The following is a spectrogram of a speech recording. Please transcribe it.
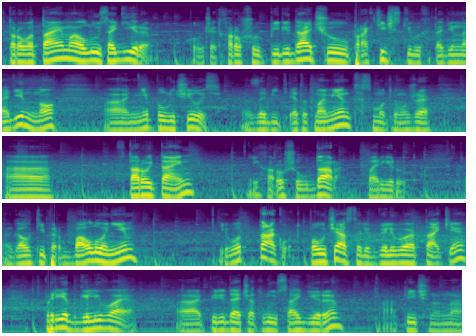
второго тайма. Луис Агиры получает хорошую передачу, практически выход один на один, но а, не получилось забить этот момент. Смотрим уже а, второй тайм и хороший удар парирует голкипер Болонии. И вот так вот поучаствовали в голевой атаке. Предголевая Э, передача от Луиса Агиры. Отлично на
